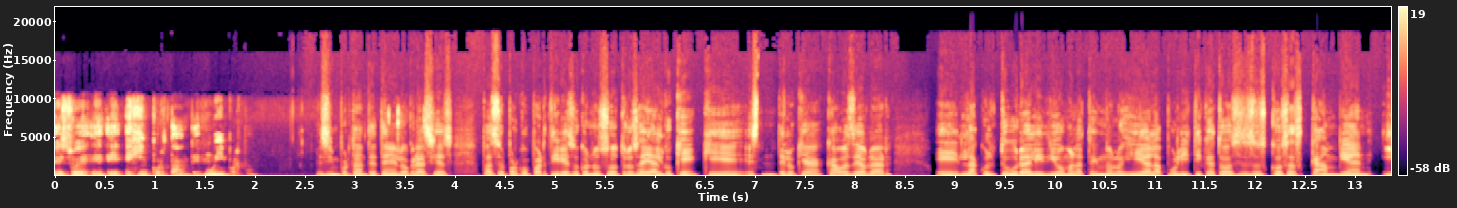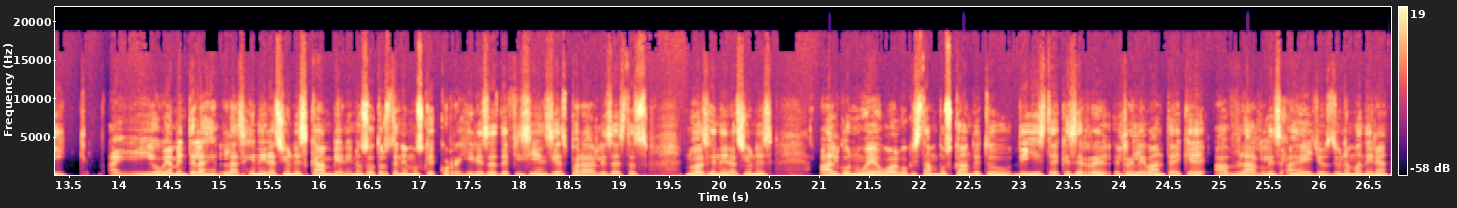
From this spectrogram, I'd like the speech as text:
eso es, importante, es muy importante. Es importante tenerlo. Gracias, Pastor, por compartir eso con nosotros. Hay algo que, que de lo que acabas de hablar. Eh, la cultura, el idioma, la tecnología, la política, todas esas cosas cambian y y obviamente las generaciones cambian y nosotros tenemos que corregir esas deficiencias para darles a estas nuevas generaciones algo nuevo, algo que están buscando y tú dijiste, hay que ser relevante, hay que hablarles a ellos de una manera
